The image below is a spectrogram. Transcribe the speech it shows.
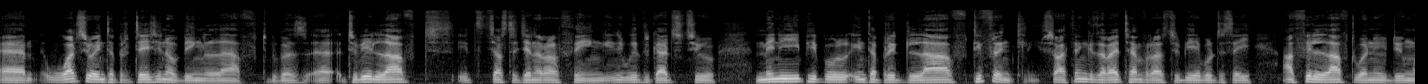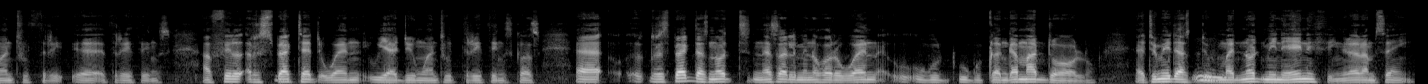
um, what's your interpretation of being loved? Because uh, to be loved, it's just a general thing with regards to many people interpret love differently. So I think it's the right time for us to be able to say, I feel loved when you're doing one, two, three, uh, three things. I feel respected when we are doing one, two, three things. Because uh, respect does not necessarily mean when uh, to me, that mm. might not mean anything. You know what I'm saying?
